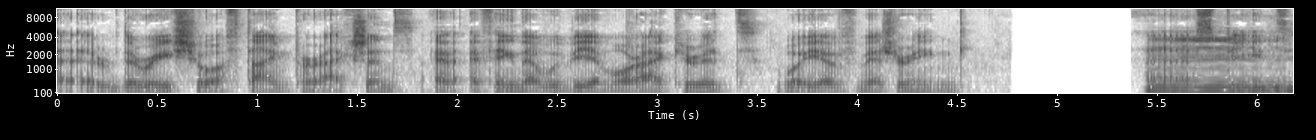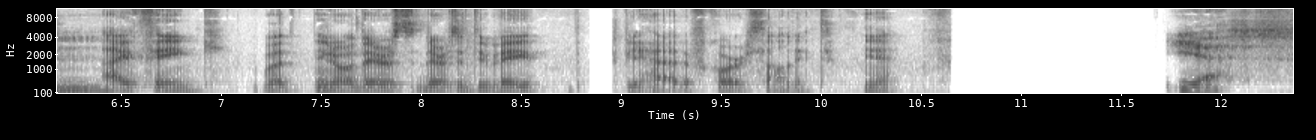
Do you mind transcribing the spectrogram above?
uh, the ratio of time per actions. I, I think that would be a more accurate way of measuring uh, speed. Mm. I think, but you know, there's there's a debate to be had, of course, on it. Yeah. Yes,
